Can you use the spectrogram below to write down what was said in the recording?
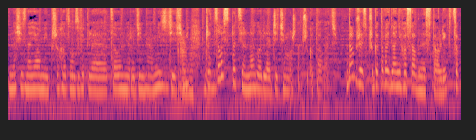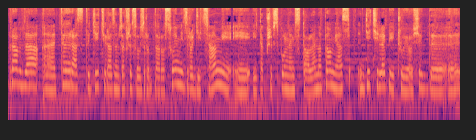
Nasi znajomi przychodzą zwykle całymi rodzinami z dziećmi. Mhm. Czy coś specjalnego dla dzieci można przygotować? Dobrze jest przygotować dla nich osobny stolik. Co prawda e, teraz te dzieci razem zawsze są z dorosłymi, z rodzicami i, i tak przy wspólnym stole, natomiast dzieci lepiej czują się, gdy e,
